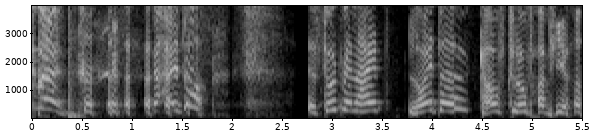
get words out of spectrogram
eben! Alter! Es tut mir leid. Leute, kauf Klopapier.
